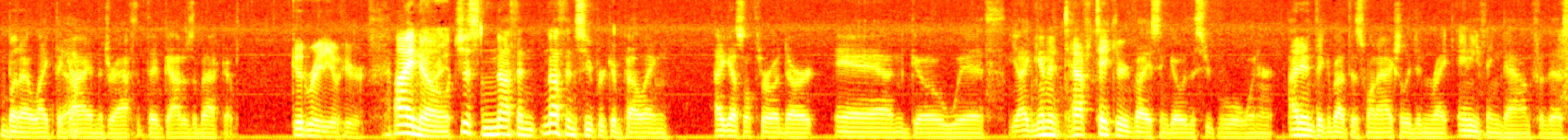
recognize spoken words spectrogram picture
But I like the Yeah. guy in the draft that they've got as a backup. Good radio here. I know, just nothing, nothing super compelling. I guess I'll throw a dart and go with. Yeah, I'm gonna have to take your advice and go with the Super Bowl winner. I didn't think about this one. I actually didn't write anything down for this.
